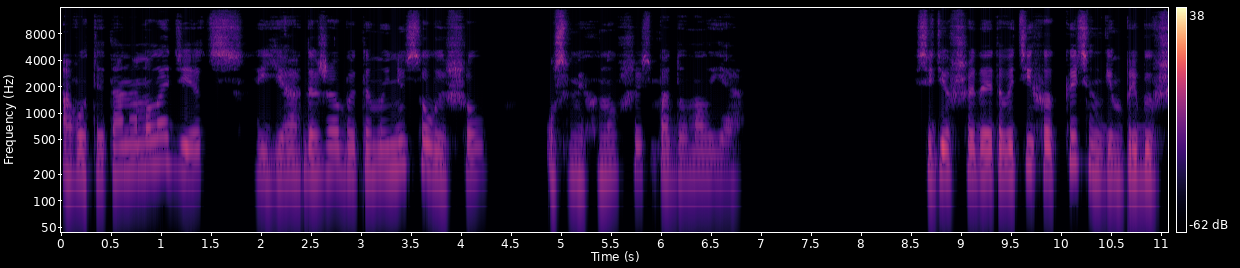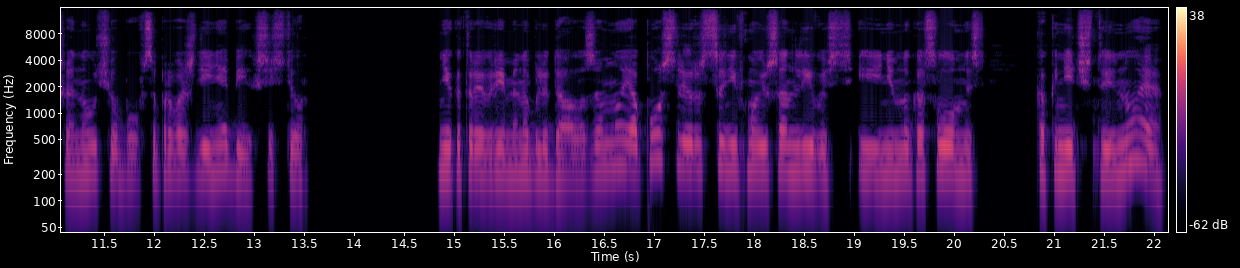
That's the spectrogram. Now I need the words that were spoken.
А вот это она молодец. Я даже об этом и не слышал. Усмехнувшись, подумал я. сидевшая до этого тихо Кэттингем, прибывшая на учебу в сопровождении обеих сестер. Некоторое время наблюдала за мной, а после, расценив мою сонливость и немногословность как нечто иное,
